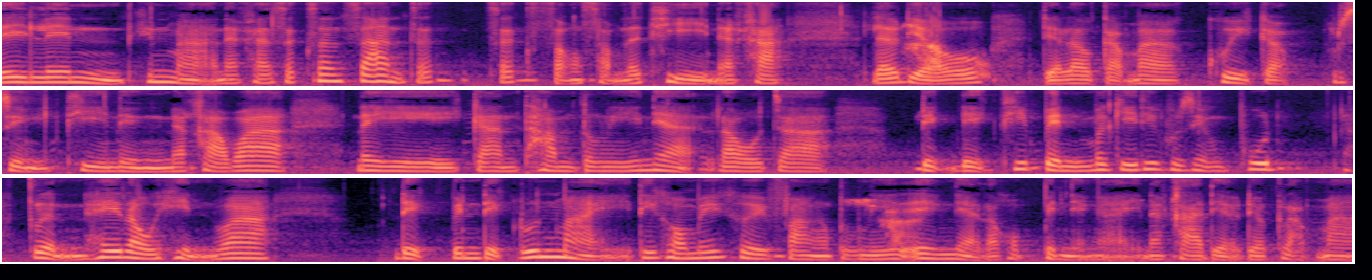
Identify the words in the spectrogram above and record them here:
ได้เล่นขึ้นมานะคะ สักสั้นๆ สักสักสองสามนาทีนะคะ แล้วเดี๋ยวเดี๋ยวเรากลับมาคุยกับครูเสียงอีกทีหนึ่งนะคะว่าในการทำตรงนี้เนี่ยเราจะเด็กๆที่เป็นเมื่อกี้ที่ครูเสียงพูดเกริ่นให้เราเห็นว่า เด็กเป็นเด็กรุ่นใหม่ที่เขาไม่เคยฟังตรงนี้เองเนี่ยแล้วเขาเป็นยังไงนะคะ เดี๋ยวเดี๋ยวกลับมา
